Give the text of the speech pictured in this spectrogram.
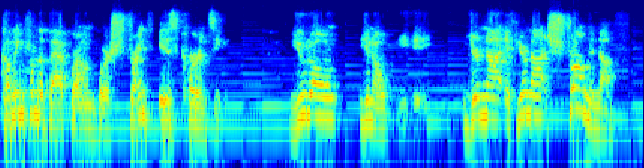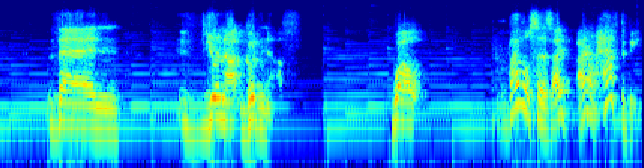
coming from the background where strength is currency you don't you know you're not if you're not strong enough then you're not good enough. Well bible says i i don't have to be.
